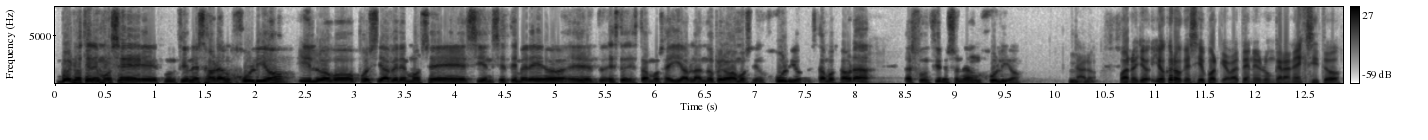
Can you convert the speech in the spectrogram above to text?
Bueno, tenemos eh, funciones ahora en julio y luego pues ya veremos eh, si en septiembre eh, estamos ahí hablando, pero vamos, en julio. Estamos ahora, las funciones son en julio. Claro. Bueno, yo, yo creo que sí, porque va a tener un gran éxito.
